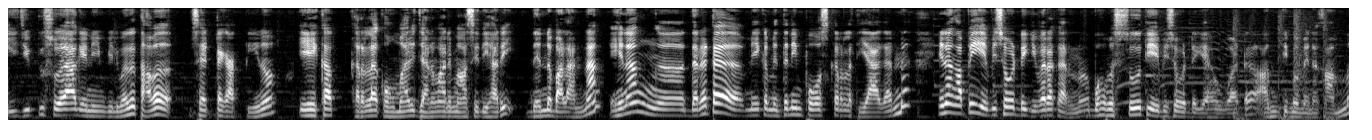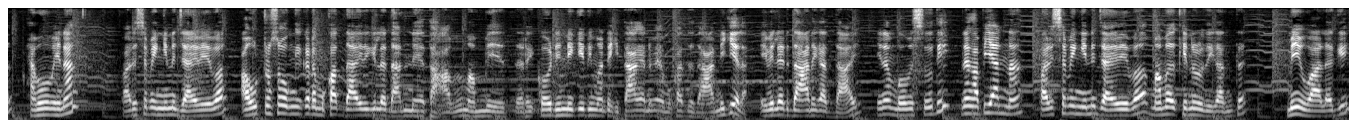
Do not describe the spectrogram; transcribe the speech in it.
ඊජිප්තු සොයා ගැනීම පිළිබඳ තව සෙට්ට එකක් තියනවා. ඒකත් කරලා කොහමරි ජනවාරි මාසිදි හරි දෙන්න බලන්න එනම් දැනට මේක මෙතනින් පෝස් කරලා තියාගන්න. එනම් අපි එපිසෝඩ් ඉවර කරන බොහම ස්තුති එපිසෝඩ් ගැහුවට අන්තිම වෙනකම්ම. හැමෝ වෙනම් පරිසමෙන්ගෙන ජයවේවා අවට්‍රසෝන් එකට මොකක් දායිද කියලා දන්න තාම ම රෙකෝඩින් එකෙද මට හිතාගනව මොකද දාන්න කියලා. එවෙලට දානකත් දායි. එනම් බොම ස්තුති න අපි යන්න. පරිසමෙන්ගෙන ජයවේවා මම කෙනරු දිගන්ත. මේ වාලගේ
